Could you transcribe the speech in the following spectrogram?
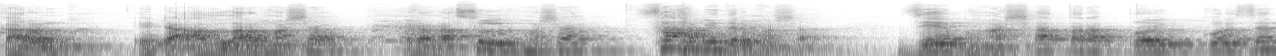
কারণ এটা আল্লাহর ভাষা, এটা রাসুলের ভাষা, সাহাবিদের ভাষা। যে ভাষা তারা প্রয়োগ করেছেন,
